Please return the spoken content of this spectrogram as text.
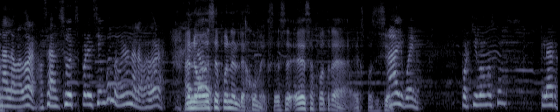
la lavadora. O sea, su expresión cuando vieron la lavadora. Ah, no, ese fue en el de Jumex. Ese- esa fue otra exposición. Ay, bueno, porque íbamos juntos, claro.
